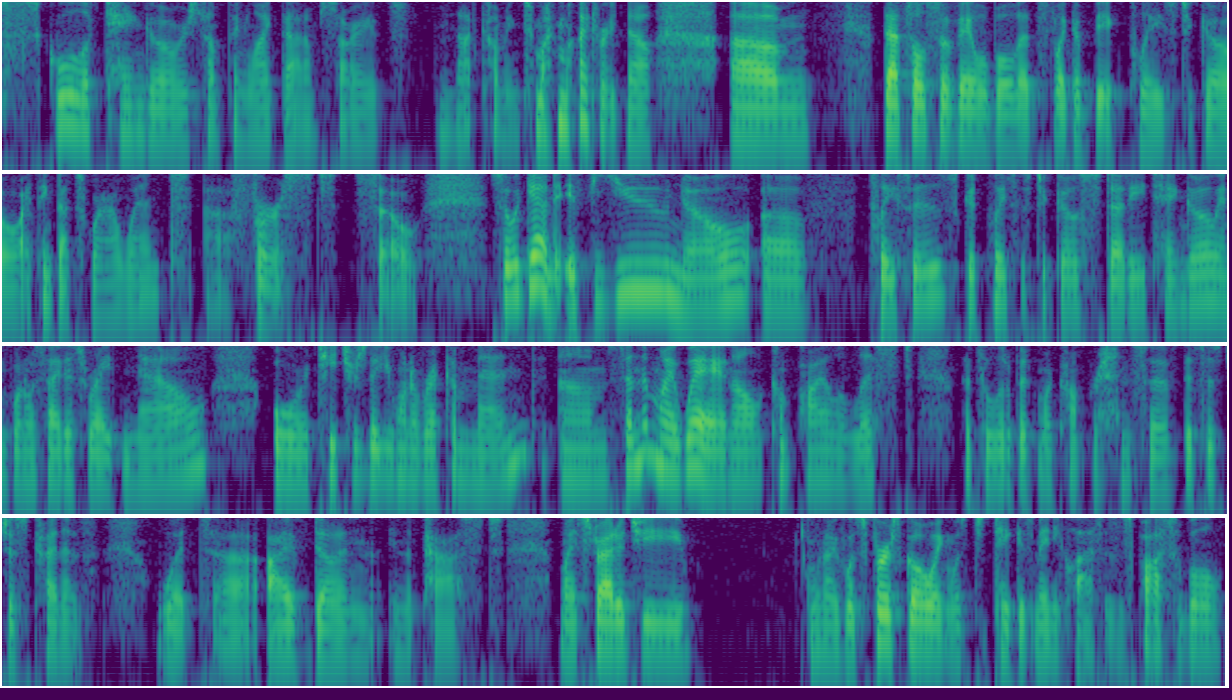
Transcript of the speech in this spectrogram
school of tango or something like that. I'm sorry, it's not coming to my mind right now. Um, that's also available. That's like a big place to go. I think that's where I went uh, first. So, so again, if you know of places, good places to go study tango in Buenos Aires right now, or teachers that you want to recommend, um, send them my way and I'll compile a list that's a little bit more comprehensive. This is just kind of what uh, I've done in the past. My strategy when I was first going was to take as many classes as possible.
